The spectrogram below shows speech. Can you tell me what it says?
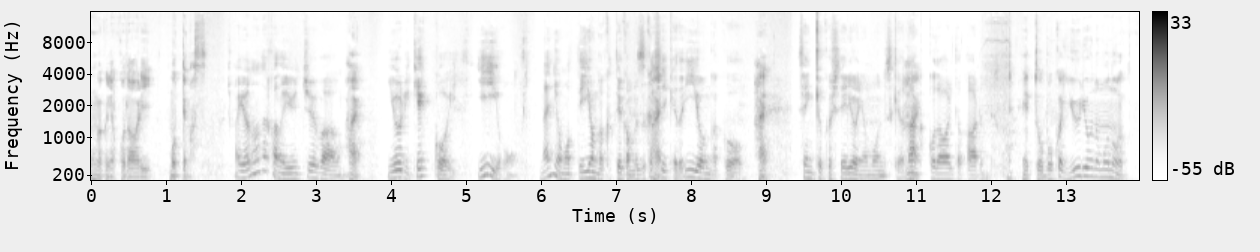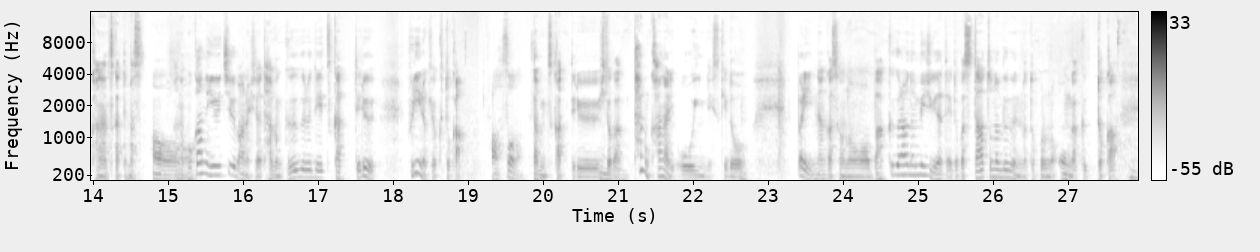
音楽にはこだわり持ってます。まあ世の中の YouTuber はい。より結構いいよ何をもっていい音楽っていうか難しいけど、い、い音楽をはい。選曲しているように思うんですけど、はい。なんかこだわりとかあるんですか？えっと僕は有料のものをかな使ってます。ああの他の YouTuber の人は多分 Google で使ってるフリーの曲とかあそうなんだ多分使ってる人がうん。多分かなり多いんですけど、うん。やっぱりなんかそのバックグラウンドミュージックだったりとかスタートの部分のところの音楽とか、うん。い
